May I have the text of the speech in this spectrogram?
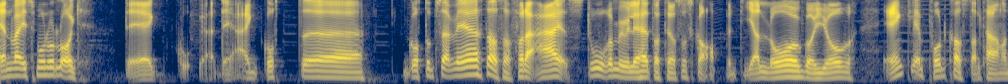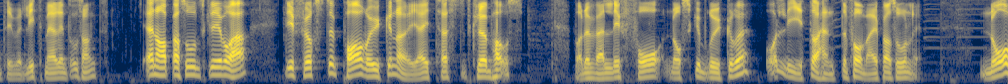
enveismonolog. Det, det er godt uh, godt observert, altså, for det er store muligheter til å skape dialog og gjøre egentlig podkastalternativet litt mer interessant. En annen person skriver her de første par ukene jeg testet Clubhouse, var det veldig få norske brukere og lite å hente for meg personlig. Nå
